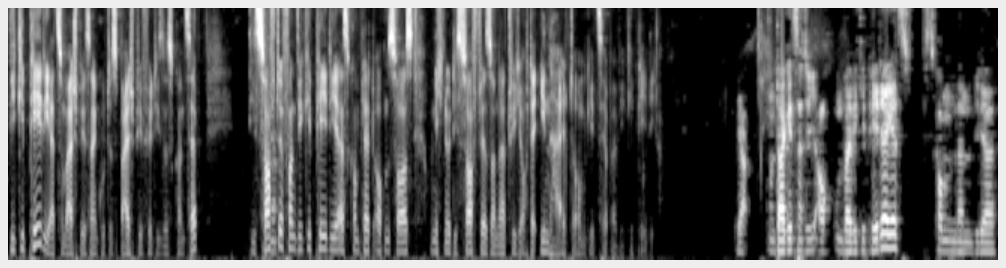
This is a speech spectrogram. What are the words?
Wikipedia zum Beispiel ist ein gutes Beispiel für dieses Konzept. Die Software ja. von Wikipedia ist komplett Open Source und nicht nur die Software, sondern natürlich auch der Inhalt. Darum geht's ja bei Wikipedia. Ja, und da geht's natürlich auch um bei Wikipedia jetzt. Es kommen dann wieder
